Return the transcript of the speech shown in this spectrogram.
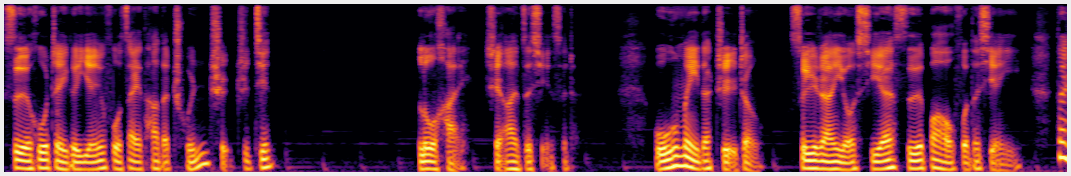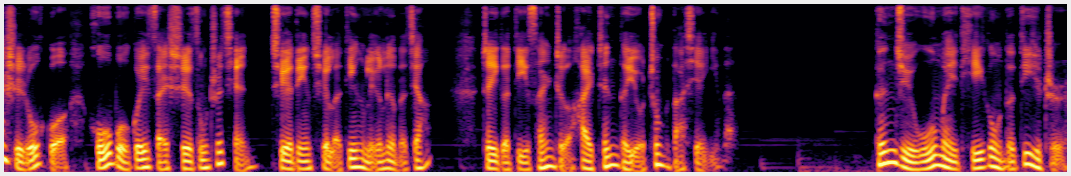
似乎这个淫妇在她的唇齿之间。陆海是暗自寻思着。吴妹的指证虽然有挟私报复的嫌疑，但是如果胡不归在失踪之前确定去了丁玲玲的家，这个第三者还真的有重大嫌疑呢。根据吴妹提供的地址，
